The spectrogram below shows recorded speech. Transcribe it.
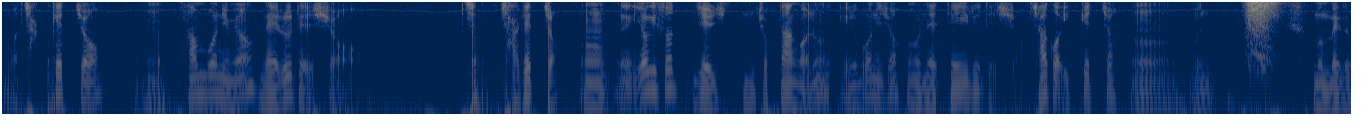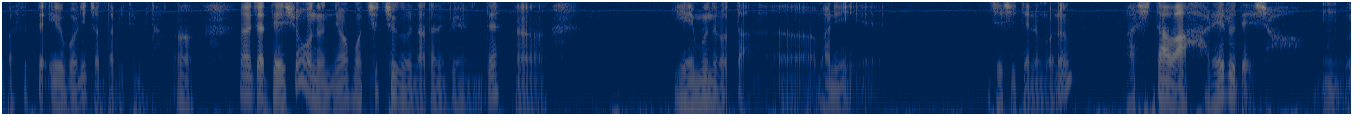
뭐 작겠죠. 음, 3번이면 네르데쇼 자겠죠. 음, 여기서 이제 적당한 거는 1번이죠. 어, 네테이르데쇼 자고 있겠죠. 어, 문, 문맥을 봤을 때 1번이 정답이 됩니다. 어. 아, 자, 데쇼는요, 뭐 추측을 나타낸 표현인데, 어, 예문으로 따, 어, 많이 제시되는 거는, 데쇼. 음, 어,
